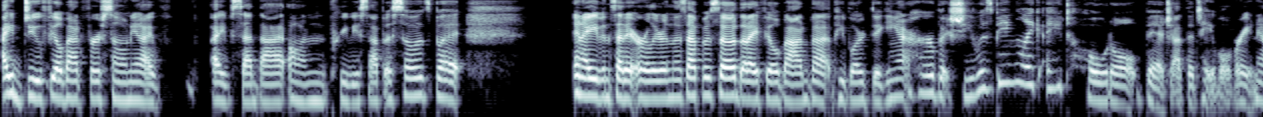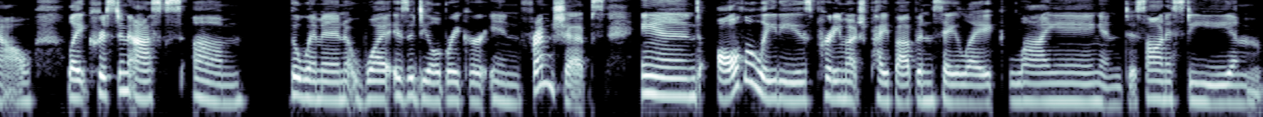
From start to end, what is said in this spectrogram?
i do feel bad for sonja i've i've said that on previous episodes but and I even said it earlier in this episode that I feel bad that people are digging at her, but she was being like a total bitch at the table right now. Like Kristen asks um the women what is a deal breaker in friendships and all the ladies pretty much pipe up and say like lying and dishonesty and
